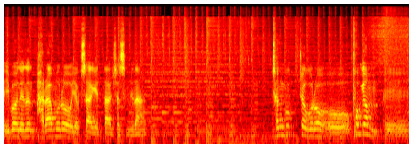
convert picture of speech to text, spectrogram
이번에는 바람으로 역사하겠다 하셨습니다. 전국적으로 어, 폭염 에,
